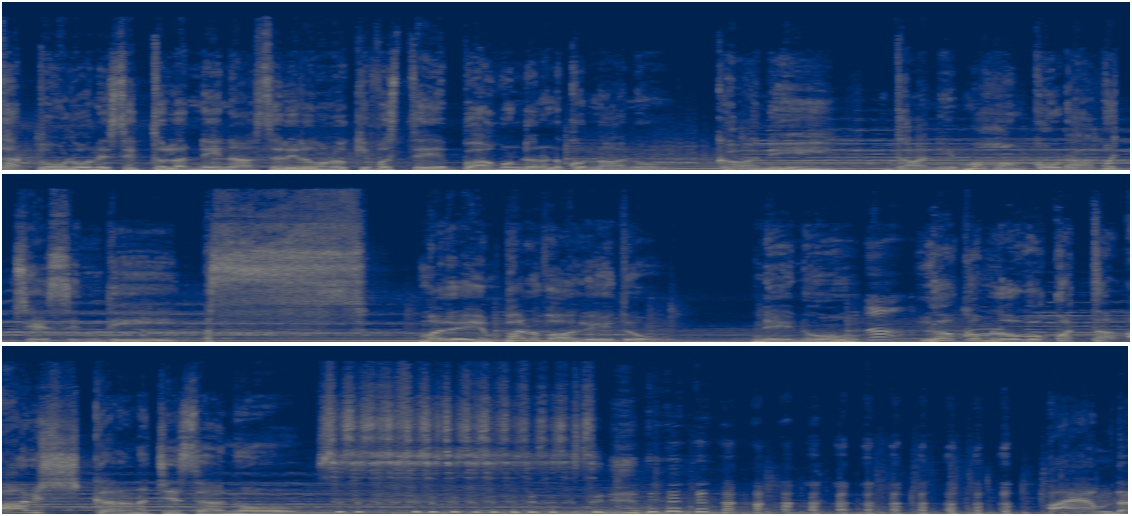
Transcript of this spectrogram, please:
సర్పంలోని శక్తులన్నీ నా శరీరంలోకి వస్తే బాగుండననుకున్నాను. కానీ దాని మొహం కూడా వచ్చేసింది! మరేం పర్వాలేదు. నేను లోకంలో ఓ కొత్త ఆవిష్కరణ చేశాను. I am the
